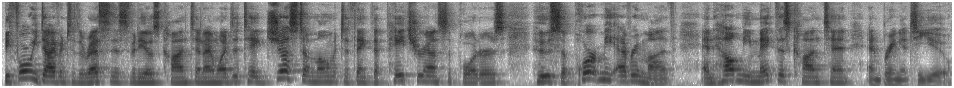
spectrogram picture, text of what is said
Before we dive into the rest of this video's content, I wanted to take just a moment to thank the Patreon supporters who support me every month and help me make this content and bring it to you.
